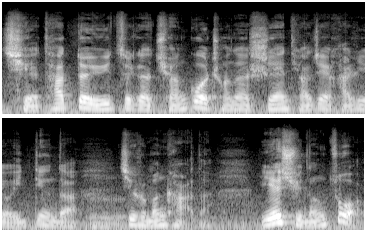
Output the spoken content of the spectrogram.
且它对于这个全过程的实验条件还是有一定的技术门槛的。也许能做，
